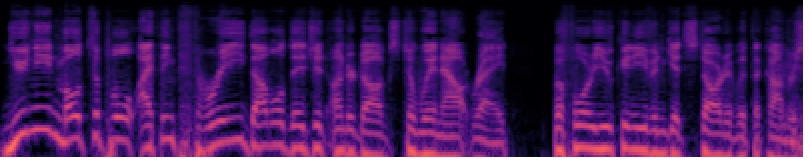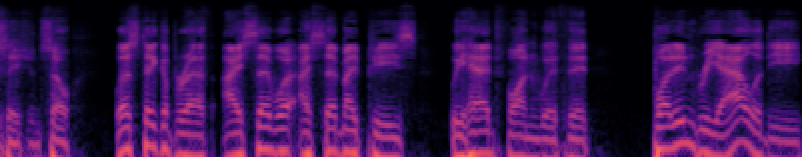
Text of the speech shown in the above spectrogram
you need multiple. I think three double digit underdogs to win outright before you can even get started with the conversation. So let's take a breath. I said what I said. My piece. We had fun with it, but in reality,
